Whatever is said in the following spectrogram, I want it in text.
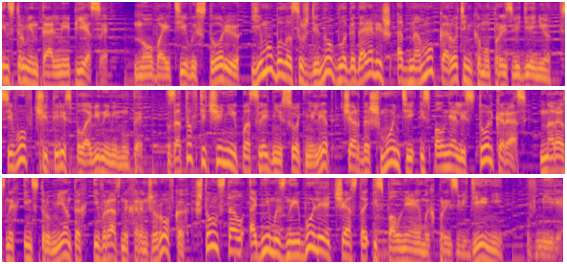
инструментальные пьесы – но войти в историю ему было суждено благодаря лишь одному коротенькому произведению, всего в четыре с половиной минуты. Зато в течение последней сотни лет Чардаш Монти исполняли столько раз на разных инструментах и в разных аранжировках, что он стал одним из наиболее часто исполняемых произведений в мире.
